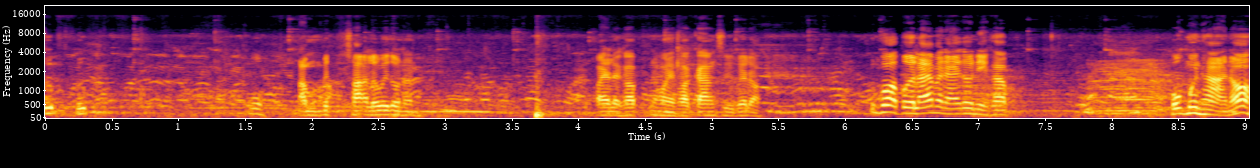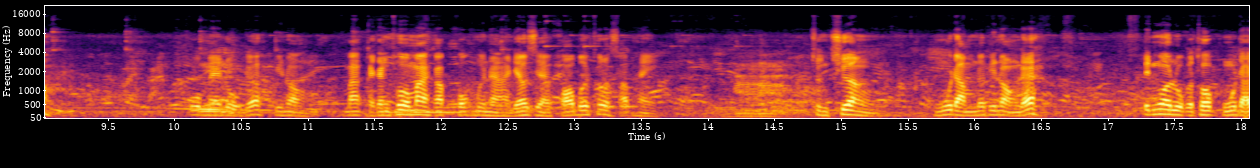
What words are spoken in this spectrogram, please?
ปึ๊บปึ๊บโอ้ตำเป็นชะเลยเว้ตัวนั้น ไปแล้วครับน้องหอยผากลางซื้อไปแล้วคุณพ่อเปิดร้านไปไหนตัวนี้ครับพกมือหาเนาะ โอ้แม่ลูกเด้อพี่น้องมากระจังทั่วมากครับพกมือหาเดี๋ยวเสียขอเบอร์โทรศัพท์ให้เชื่องเชื่องๆหูดำเด้อพี่น้องเด้อเป็นงัวลูกกระทบหูด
